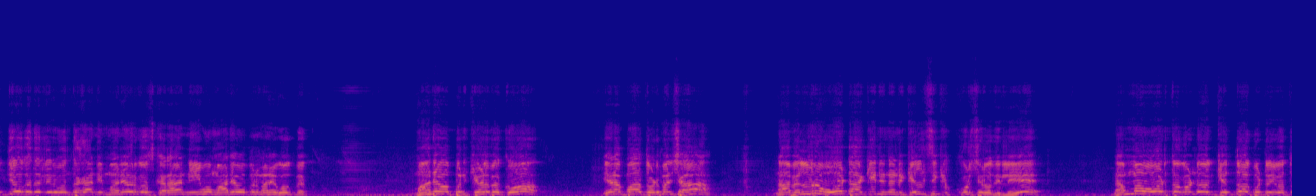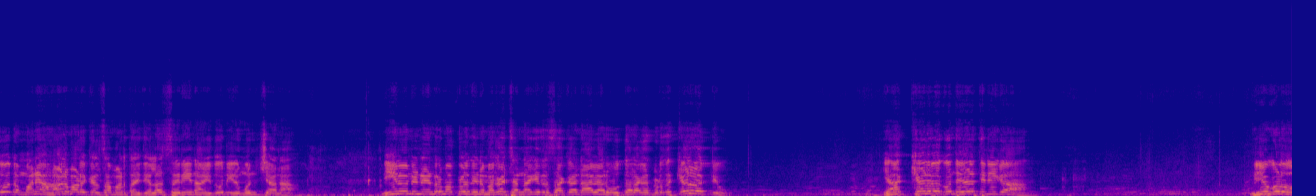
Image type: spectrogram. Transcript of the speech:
ಉದ್ಯೋಗದಲ್ಲಿರುವಂತಹ ನಿಮ್ಮ ಮನೆಯವ್ರಿಗೋಸ್ಕರ ನೀವು ಮಾದೇವಪ್ಪನ ಮನೆಗೆ ಹೋಗ್ಬೇಕು. ಮಾದೇವಪ್ಪನ ಕೇಳಬೇಕು ಏನಪ್ಪಾ ದೊಡ್ಡ ಮನುಷ್ಯ ನಾವೆಲ್ಲರೂ ಓಟ್ ಹಾಕಿ ನಿನ್ನನ್ನು ಗೆಲ್ಸಿಕ್ಕೆ ಕೂರ್ಸಿರೋದಿಲ್ಲಿ. ನಮ್ಮ ಓಟ್ ತಗೊಂಡು ಗೆದ್ದೋಗ್ಬಿಟ್ಟು ಇವತ್ತು ನಮ್ಮ ಮನೆ ಹಾಳು ಮಾಡೋ ಕೆಲಸ ಮಾಡ್ತಾ ಇದೆಯಲ್ಲ ಸರಿನಾ ಇದು? ನೀನು ಮನುಷ್ಯನ? ನೀನು ನಿನ್ನ ಹೆಂಡ್ರ ಮಕ್ಕಳು ನಿನ್ನ ಮಗ ಚೆನ್ನಾಗಿದ್ರೆ ಸಾಕ ನಾವ್ಯಾರು ಉದ್ಧಾರ ಆಗೋದು ಬಿಡೋದು ಕೇಳ್ಬೇಕು ನೀವು. ಯಾಕೆ ಕೇಳ್ಬೇಕು ಅಂತ ಹೇಳ್ತೀನಿ ಈಗ. ನೀವುಗಳು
